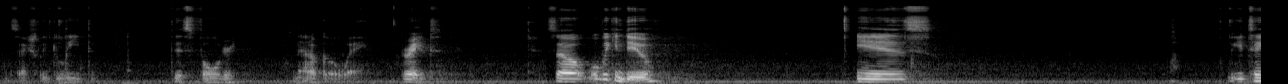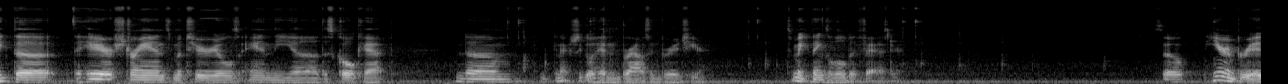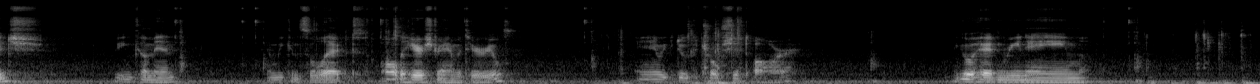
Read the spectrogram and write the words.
let's actually delete this folder, and that'll go away. Great. So what we can do is we can take the, the hair, strands, materials, and the, uh, the skull cap, and um, we can actually go ahead and browse in Bridge here to make things a little bit faster. So here in Bridge, we can come in and we can select all the hair strand materials. And we can do a Control Shift R. And go ahead and rename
